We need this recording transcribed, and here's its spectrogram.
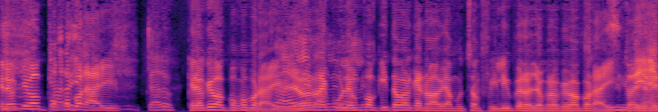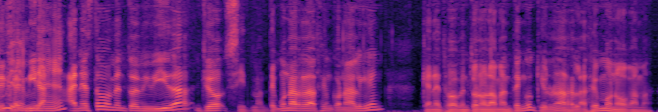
creo, que iba un poco Claro, por ahí. Claro. Creo que va un poco por ahí. Vale, yo vale, reculé un poquito porque no había mucho feeling, pero yo creo que va por ahí. Sí, Entonces yo bien, dije, bien, mira, bien. en este momento de mi vida, yo si mantengo una relación con alguien, que en este momento no la mantengo, quiero una relación monógama.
